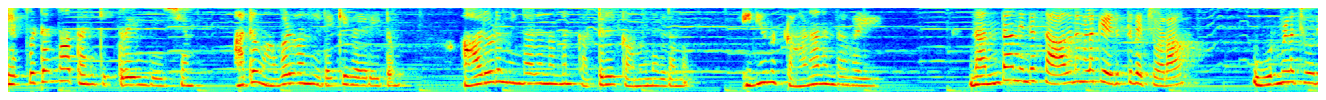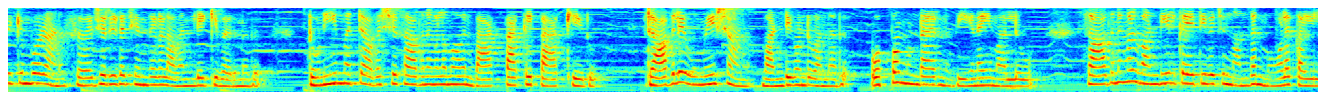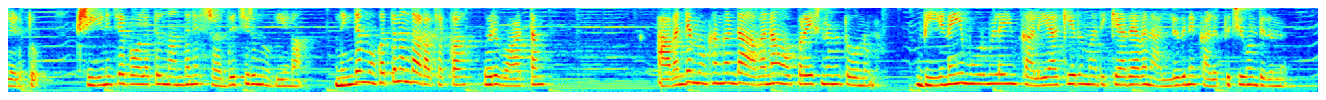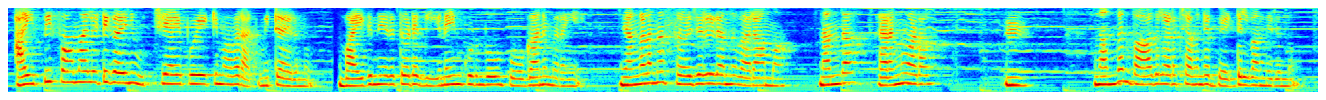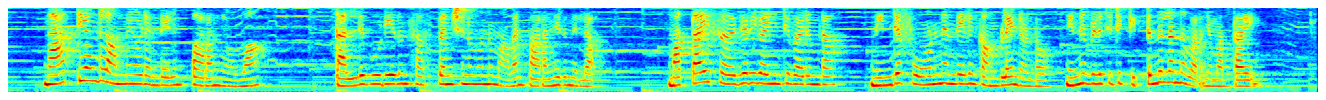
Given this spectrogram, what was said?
എവിടെന്നാ തനിക്ക് ഇത്രയും ദേഷ്യം? അതും അവൾ വന്ന് ഇടയ്ക്ക് കയറിയിട്ടും. ആരോടും മിണ്ടാതെ നന്ദൻ കട്ടിലിൽ കമിഴ്ന്ന് കിടന്നു. ഇനിയൊന്ന് കാണാൻ എന്താ വഴി? നന്ദ നിന്റെ സാധനങ്ങളൊക്കെ എടുത്തു വെച്ചോടാ. ഊർമിള ചോദിക്കുമ്പോഴാണ് സർജറിയുടെ ചിന്തകൾ അവനിലേക്ക് വരുന്നത്. തുണിയും മറ്റ് അവശ്യ സാധനങ്ങളും അവൻ ബാക്ക് പാക്കിൽ പാക്ക് ചെയ്തു. രാവിലെ ഉമേഷാണ് വണ്ടി കൊണ്ടുവന്നത് ഒപ്പം ഉണ്ടായിരുന്നു വീണയും അല്ലുവും. സാധനങ്ങൾ വണ്ടിയിൽ കയറ്റി വെച്ച് നന്ദൻ മോളെ കയ്യിലെടുത്തു. ക്ഷീണിച്ച കോലത്തിൽ നന്ദനെ ശ്രദ്ധിച്ചിരുന്നു വീണ. നിന്റെ മുഖത്തിനെന്താടാ ചക്ക? ഒരു വാട്ടം. അവന്റെ മുഖം കണ്ട അവനാ ഓപ്പറേഷൻ എന്ന് തോന്നും. വീണയും ഊർമിളയും കളിയാക്കിയത് മതിക്കാതെ അവൻ അല്ലുവിനെ കളിപ്പിച്ചുകൊണ്ടിരുന്നു. ഐ പി ഫോർമാലിറ്റി കഴിഞ്ഞ് ഉച്ചയായപ്പോഴേക്കും അവർ അഡ്മിറ്റായിരുന്നു വൈകുന്നേരത്തോടെ വീണയും കുടുംബവും പോകാനും ഇറങ്ങി. ഞങ്ങളെന്നാ സർജറിയുടെ അന്ന് വരാമ്മ നന്ദ ഇറങ്ങുവാടാ. നന്ദൻ വാതിലടച്ച് അവന്റെ ബെഡിൽ വന്നിരുന്നു. മാത്യു അങ്കിൾ അമ്മയോട് എന്തേലും പറഞ്ഞോ മാ തല്ലുകൂടിയതും സസ്പെൻഷനും ഒന്നും അവൻ പറഞ്ഞിരുന്നില്ല. മത്തായി സർജറി കഴിഞ്ഞിട്ട് വരുംടാ. നിന്റെ ഫോണിന് എന്തെങ്കിലും കംപ്ലൈന്റ് ഉണ്ടോ? നിന്നെ വിളിച്ചിട്ട് കിട്ടുന്നില്ലെന്ന് പറഞ്ഞു മത്തായി.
